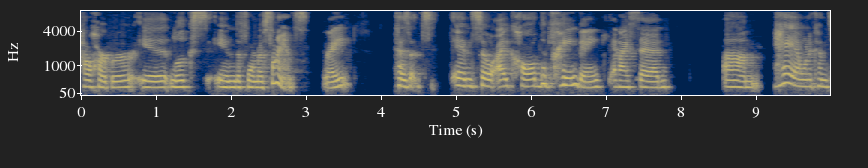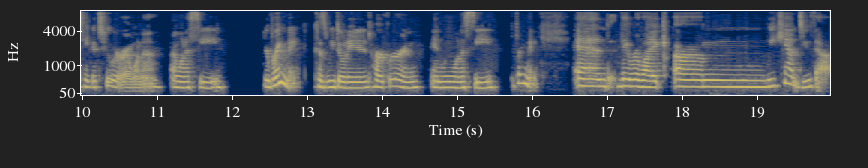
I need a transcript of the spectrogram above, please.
how Harper it looks in the form of science, right? Because and so I called the brain bank and I said, um, "Hey, I want to come take a tour. I want to I want to see your brain bank because we donated Harper and and we want to see the brain bank." And they were like, um, "We can't do that."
